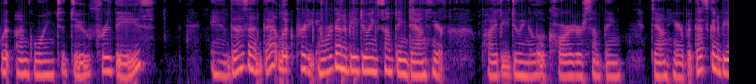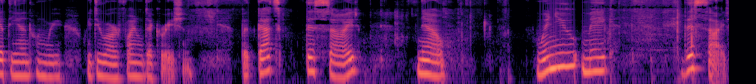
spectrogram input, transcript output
what I'm going to do for these. And doesn't that look pretty? And we're going to be doing something down here. Probably be doing a little card or something down here. But that's going to be at the end when we, we do our final decoration. But that's this side. Now, when you make this side,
